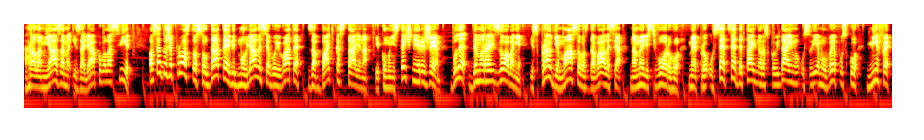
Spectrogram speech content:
грала м'язами і залякувала світ. А все дуже просто: солдати відмовлялися воювати за батька Сталіна і комуністичний режим, були деморалізовані і справді масово здавалися на милість ворогу. Ми про усе це детально розповідаємо у своєму випуску Міфи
